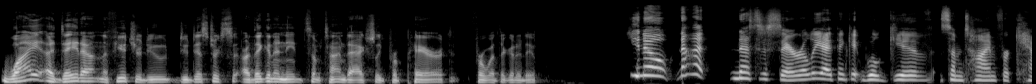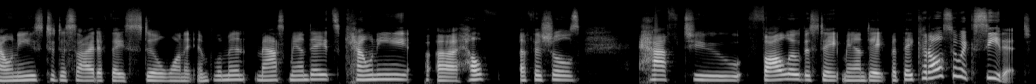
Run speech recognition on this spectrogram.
Why a date out in the future? Do do districts are they going to need some time to actually prepare for what they're going to do? You know not necessarily. I think it will give some time for counties to decide if they still want to implement mask mandates. County uh, health officials have to follow the state mandate, but they could also exceed it,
